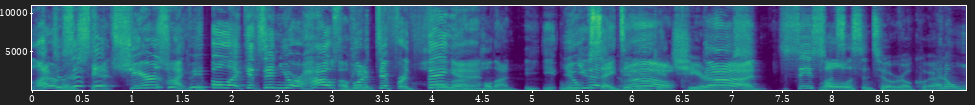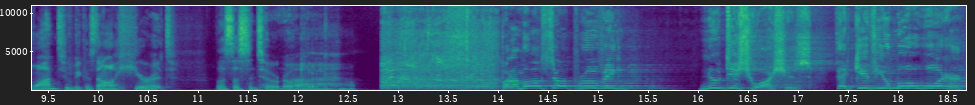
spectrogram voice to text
like, I don't does this get understand. cheers from I- people? like it's in your house. Put a different thing hold on, in. hold on. Y- y- When you, get- say did oh, get cheers? God, Cecil. Let's listen to it real quick. I don't want to because then I'll hear it. Let's listen to it real quick. But I'm also approving new dishwashers that give you more water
